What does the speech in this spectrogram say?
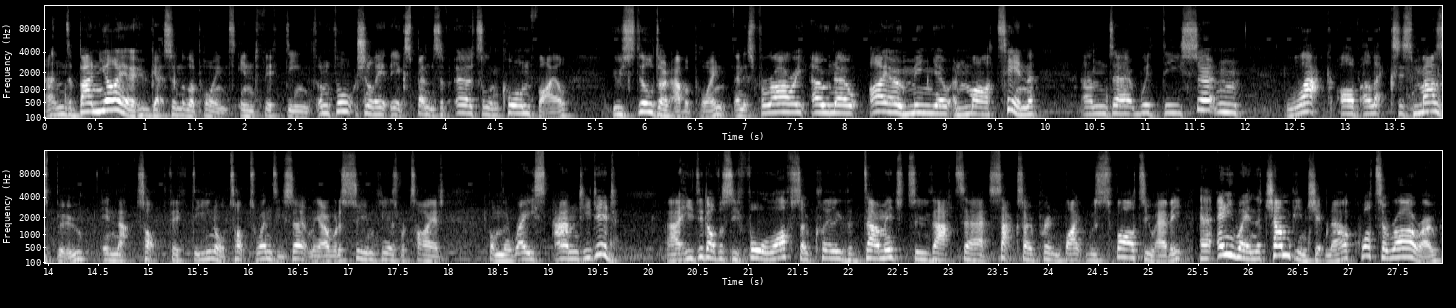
and Bagnaia who gets another point in 15th. Unfortunately, at the expense of Öttl and Kornfeind, who still don't have a point. And it's Ferrari, Ono, Ajo, Migno, and Martin. And uh, with the certain lack of Alexis Masbou in that top 15, or top 20 certainly, I would assume he has retired from the race, and he did. Uh, he did obviously fall off, so clearly the damage to that uh, Saxoprint bike was far too heavy. Uh, anyway, in the championship now, Quartararo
